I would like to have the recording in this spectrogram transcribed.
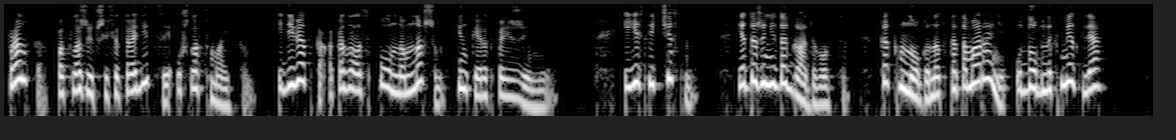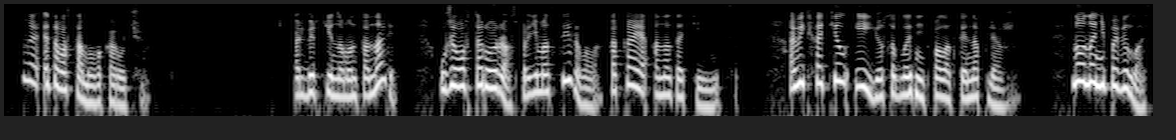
Франка, по сложившейся традиции, ушла с Майком, и девятка оказалась в полном нашем с Тинкой распоряжении. И если честно, я даже не догадывался, как много над катамаране удобных мест для э, этого самого короче. Альбертина Монтанари уже во второй раз продемонстрировала, какая она затейница. А ведь хотел и ее соблазнить палаткой на пляже. Но она не повелась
